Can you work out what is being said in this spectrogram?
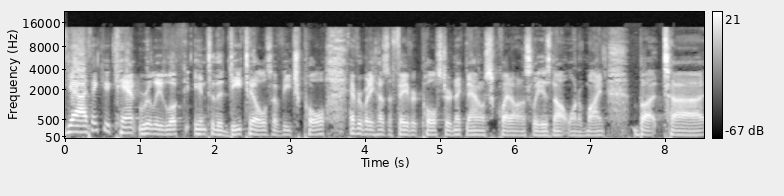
Yeah, I think you can't really look into the details of each poll. Everybody has a favorite pollster. Nick Nanos, quite honestly, is not one of mine. But uh,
